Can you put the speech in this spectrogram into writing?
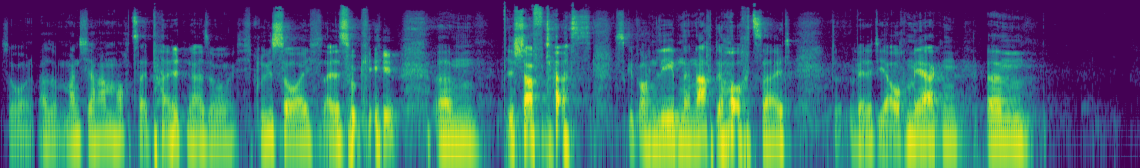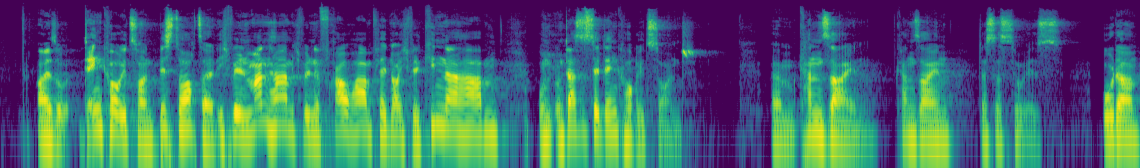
So, also manche haben Hochzeit bald, ne? also ich grüße euch, ist alles okay. Ähm, ihr schafft das. Es gibt auch ein Leben nach der Hochzeit, das werdet ihr auch merken. Ähm, also Denkhorizont bis zur Hochzeit. Ich will einen Mann haben, ich will eine Frau haben, vielleicht noch, ich will Kinder haben. Und, und das ist der Denkhorizont. Ähm, kann sein, kann sein, dass das so ist. Oder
